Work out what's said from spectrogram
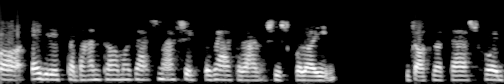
a, egyrészt a bántalmazás, másrészt az általános iskolai zaklatás, hogy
